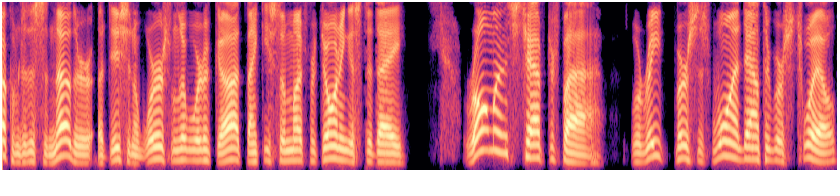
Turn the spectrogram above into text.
Welcome to this another edition of Words from the Word of God. Thank you so much for joining us today. Romans chapter 5. We'll read verses 1 down through verse 12.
